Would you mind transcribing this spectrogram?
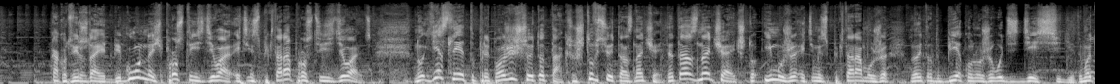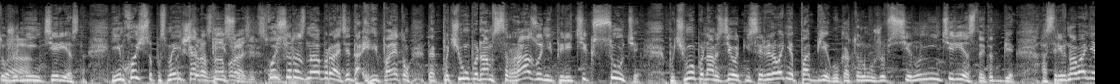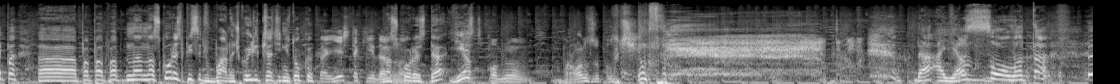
как утверждает Бегун, значит, просто издеваются. Эти инспектора просто издеваются. Но если это предположить, что это так, что все это означает? Это означает, что им уже, этим инспекторам уже, ну, этот бег, он уже вот здесь сидит. Им это уже да. неинтересно. И им хочется посмотреть, Хочется как писают. разнообразить Хочется жизнь. разнообразие, да. И поэтому, так почему бы нам сразу не перейти к сути? Почему бы нам сделать не соревнование по бегу, которым уже все, ну, неинтересно этот бег, а соревнование по, а, по- по- по- на, на скорость писать в баночку. Или, кстати, не только Да, есть такие, да. на скорость, да? Есть? Я помню, бронзу получил. Да, а я золото.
